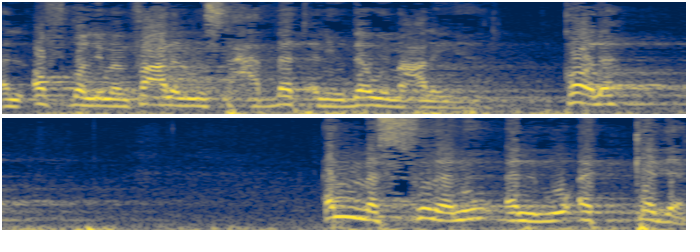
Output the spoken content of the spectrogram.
الأفضل لمن فعل المستحبات أن يداوم عليها. قال أما السنن المؤكدة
